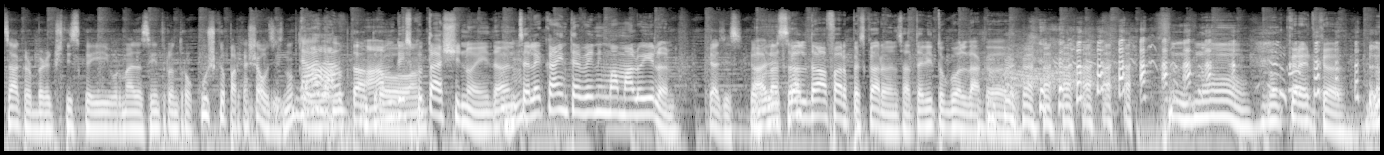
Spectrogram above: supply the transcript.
Zuckerberg. Știți că ei urmează să intre într-o cușcă, parcă așa au zis, nu? Da, Că vor da. lupta într-o... Am discutat și noi, dar înțeleg că a intervenit mama lui Elon. Ce a zis? Că A nu zis lasă? că îl dă afară pe scară în satelitul gol dacă... nu, nu cred că... Nu,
